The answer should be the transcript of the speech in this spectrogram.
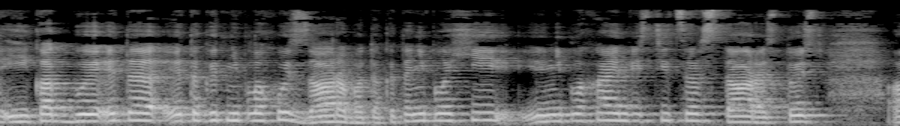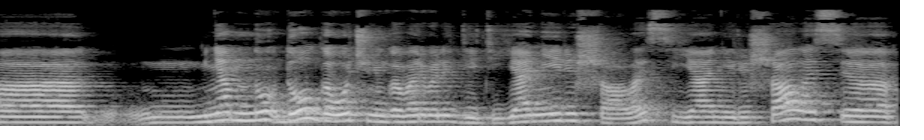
и как бы это, это говорит, неплохой заработок, это неплохие, неплохая инвестиция в старость. То есть меня долго очень уговаривали дети. Я не решалась, я не решалась, э,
